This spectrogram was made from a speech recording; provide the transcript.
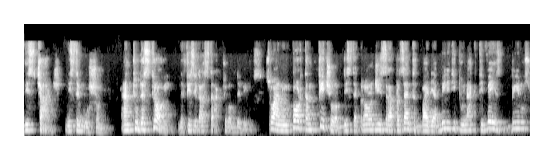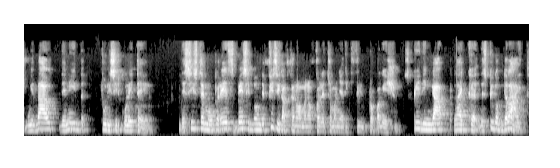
this charge distribution and to destroy the physical structure of the virus. So an important feature of this technology is represented by the ability to inactivate virus without the need to recirculate air. The system operates based on the physical phenomenon of electromagnetic field propagation, speeding up like the speed of the light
